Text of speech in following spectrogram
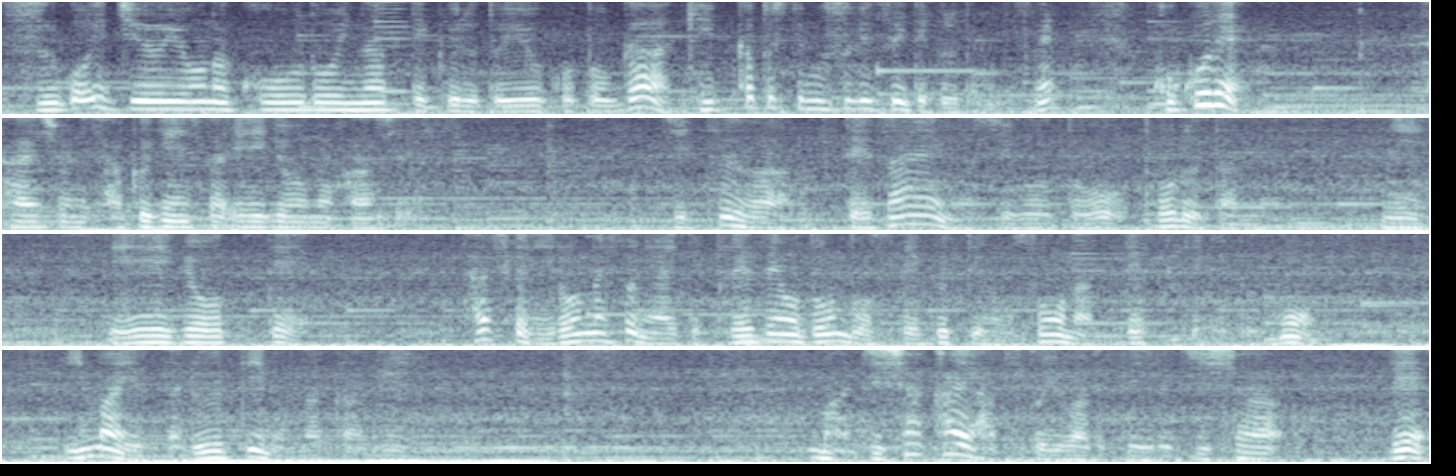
すごい重要な行動になってくるということが結果として結びついてくると思うんですね。ここで最初に削減した営業の話です。実はデザインの仕事を取るために営業って確かにいろんな人に会えてプレゼンをどんどんしていくっていうのもそうなんですけれども今言ったルーティンの中にまあ自社開発と言われている自社で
